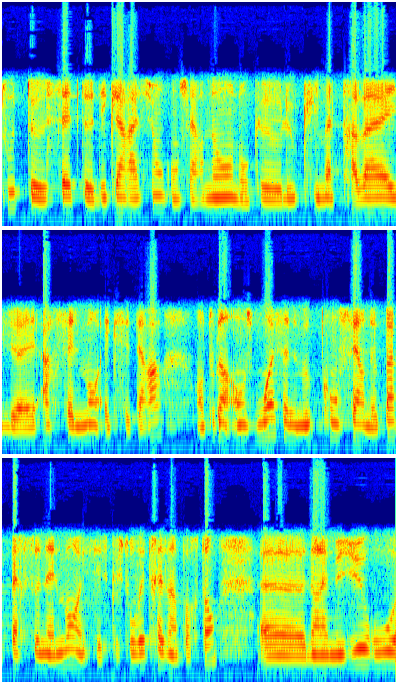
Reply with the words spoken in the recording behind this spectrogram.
toute cette déclaration concernant donc le climat de travail, le harcèlement, etc. En tout cas, en, moi, ça ne me concerne pas personnellement et c'est ce que je trouvais très important dans la mesure où,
